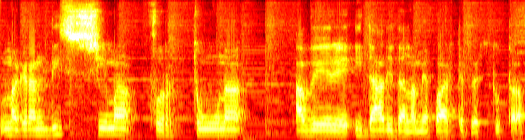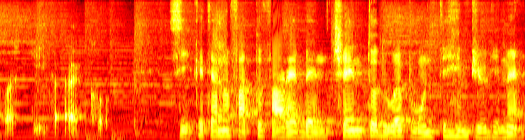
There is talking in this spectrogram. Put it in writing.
una grandissima fortuna avere i dati dalla mia parte per tutta la partita, ecco. Sì, che ti hanno fatto fare ben 102 punti in più di me.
